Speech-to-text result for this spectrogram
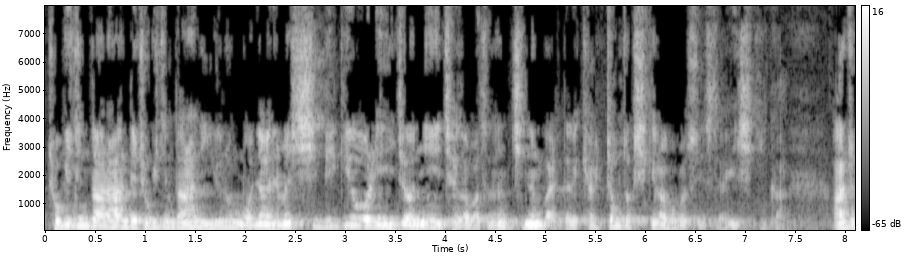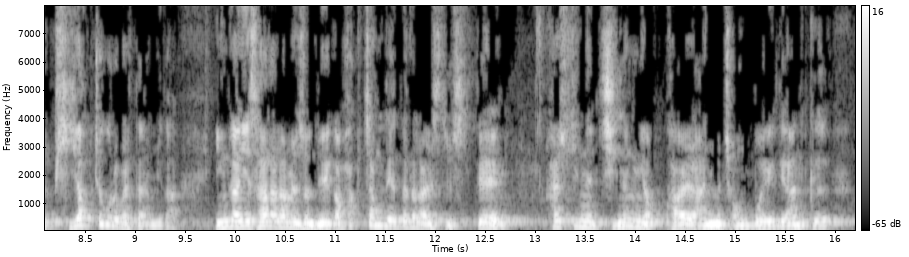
조기 진단을 하는데 조기 진단을 하는 이유는 뭐냐면 12개월 이전이 제가 봐서는 지능 발달의 결정적 시기라고 볼 수 있어요. 이 시기가. 아주 비약적으로 발달합니다. 인간이 살아가면서 뇌가 확장돼 들어갈 수 있을 때 할 수 있는 지능 역할 아니면 정보에 대한 그,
